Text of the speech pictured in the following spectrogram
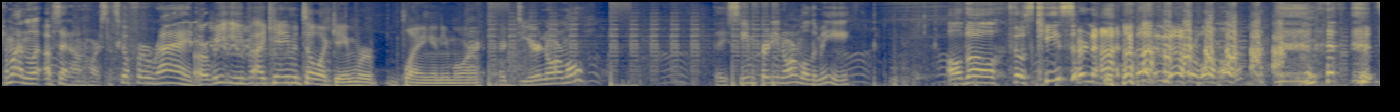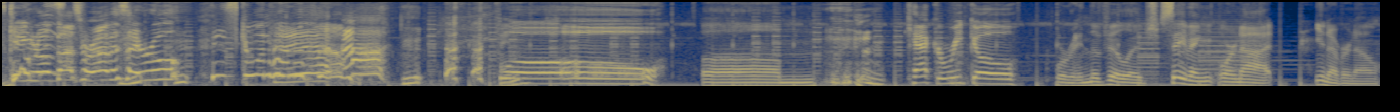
Come on, upside down horse. Let's go for a ride. Are we even? I can't even tell what game we're playing anymore. Are deer normal? They seem pretty normal to me. Although those keys are not normal. it's King Rondas Ravis, I rule. He's going on Ah! Whoa. Um, Kakariko. we're in the village, saving or not. You never know.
